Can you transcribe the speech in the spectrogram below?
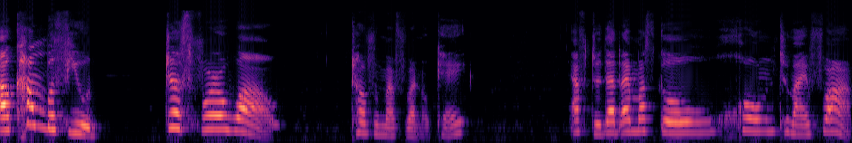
I'll come with you just for a while. Tuffy, my friend, okay? After that, I must go home to my farm.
